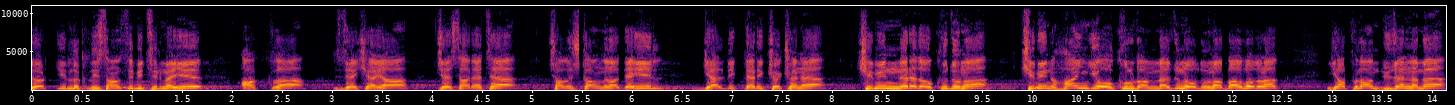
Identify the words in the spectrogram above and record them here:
dört yıllık lisansı bitirmeyi akla, zekaya, cesarete, çalışkanlığa değil, geldikleri kökene, kimin nerede okuduğuna, kimin hangi okuldan mezun olduğuna bağlı olarak yapılan düzenleme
